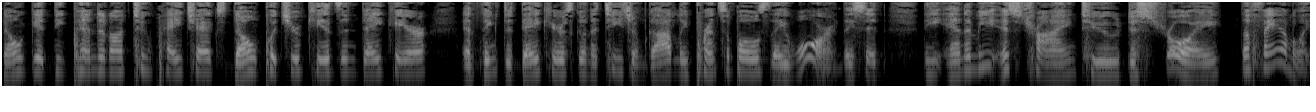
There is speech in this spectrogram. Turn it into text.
Don't get dependent on two paychecks. Don't put your kids in daycare and think the daycare is going to teach them godly principles. They warned. They said the enemy is trying to destroy the family.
